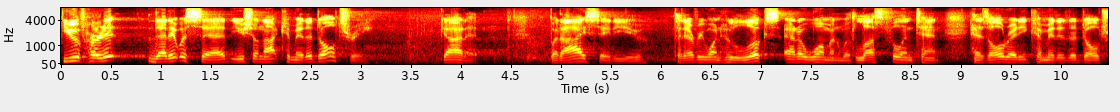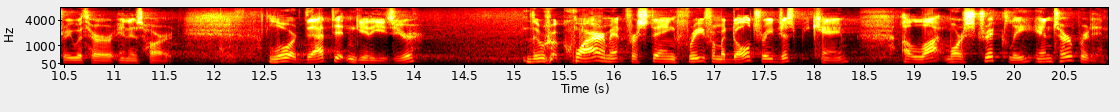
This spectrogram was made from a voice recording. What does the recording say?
You have heard it that it was said, You shall not commit adultery. Got it. But I say to you that everyone who looks at a woman with lustful intent has already committed adultery with her in his heart. Lord, that didn't get easier. The requirement for staying free from adultery just became a lot more strictly interpreted.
